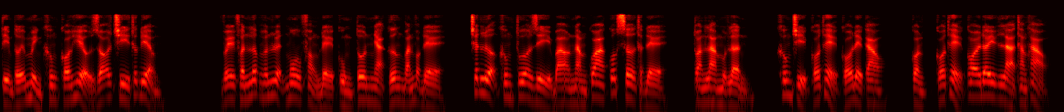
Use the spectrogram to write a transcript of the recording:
tìm tới mình không có hiểu rõ chi thức điểm. Về phần lớp huấn luyện mô phỏng đề cùng tôn nhạc cương bắn vào đề, chất lượng không thua gì bao năm qua quốc sơ thật đề, toàn làm một lần không chỉ có thể có đề cao, còn có thể coi đây là tham khảo,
